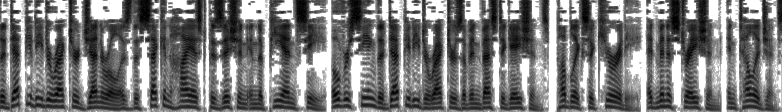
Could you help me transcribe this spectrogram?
The Deputy Director General is the second highest position in the PNC, overseeing the Deputy Directors of Investigations, Public Security, Administration, Intelligence,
